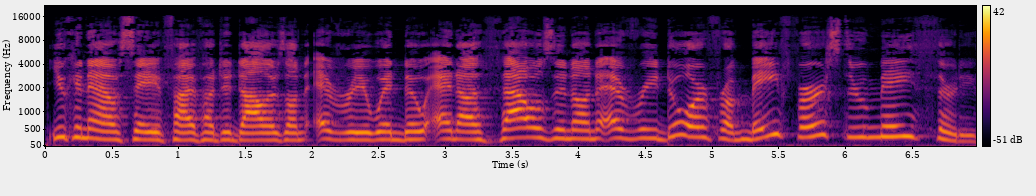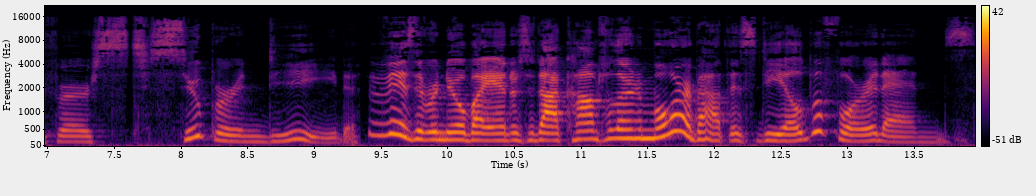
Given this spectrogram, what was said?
You can now save $500 on every window and a thousand on every door from May 1st through May 31st. Super indeed. Visit renewalbyandersen.com to learn more about this deal before it ends.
